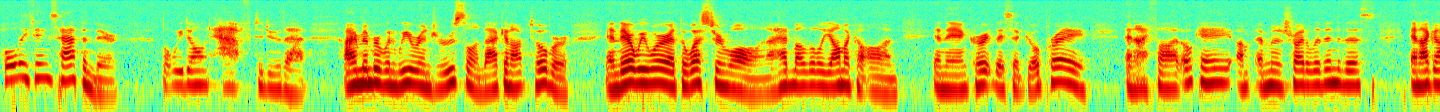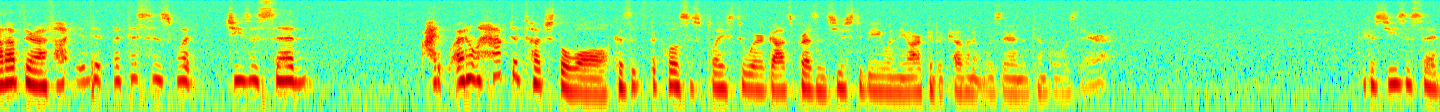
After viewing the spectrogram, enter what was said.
Holy things happen there. But we don't have to do that. I remember when we were in Jerusalem back in October, and there we were at the Western Wall, and I had my little yarmulke on, and they encouraged, they said, "Go pray." And I thought, okay, I'm, I'm going to try to live into this. And I got up there and I thought, but this is what Jesus said. I, I don't have to touch the wall because it's the closest place to where God's presence used to be when the Ark of the Covenant was there and the temple was there. Because Jesus said,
